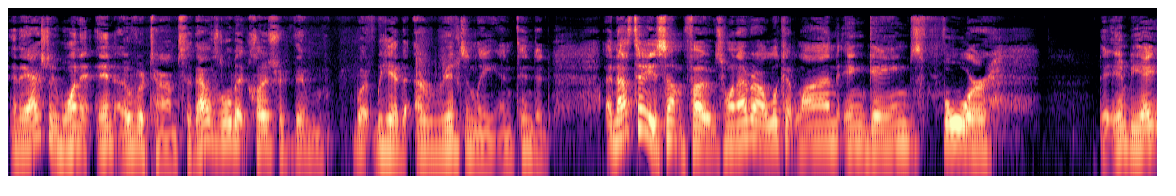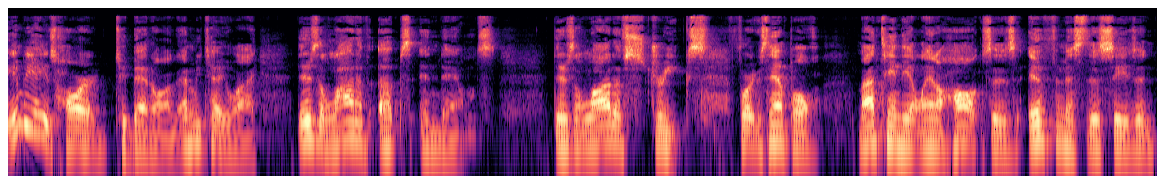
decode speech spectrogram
and they actually won it in overtime. So that was a little bit closer than what we had originally intended. And I'll tell you something, folks. Whenever I look at line in games for the NBA, NBA is hard to bet on. Let me tell you why. There's a lot of ups and downs. There's a lot of streaks. For example, my team, the Atlanta Hawks, is infamous this season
